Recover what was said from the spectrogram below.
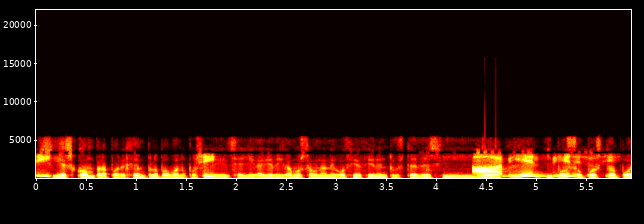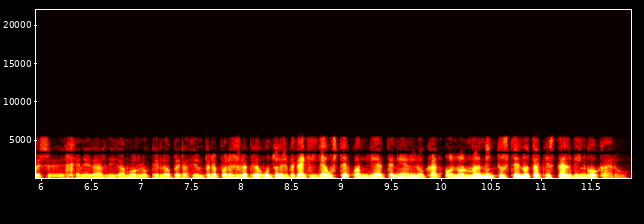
Sí. si es compra, por ejemplo, pues bueno, pues Sí. se llegaría, digamos, a una negociación entre ustedes y Ah, yo, bien, y por supuesto, sí. pues generar, digamos, lo que es la operación. Pero por eso le pregunto que verdad que ya usted cuando ya tenía el local, o normalmente usted nota que está el bingo caro.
